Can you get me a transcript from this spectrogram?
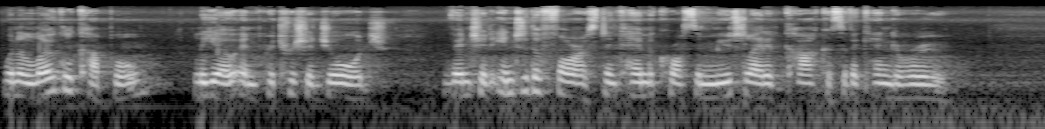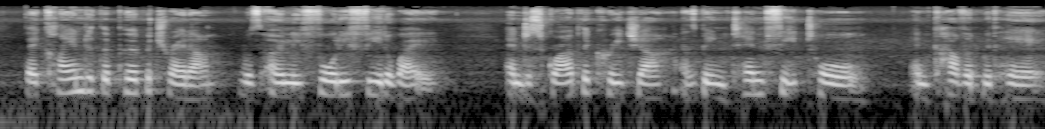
when a local couple, Leo and Patricia George, ventured into the forest and came across a mutilated carcass of a kangaroo. They claimed that the perpetrator was only 40 feet away and described the creature as being 10 feet tall and covered with hair.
